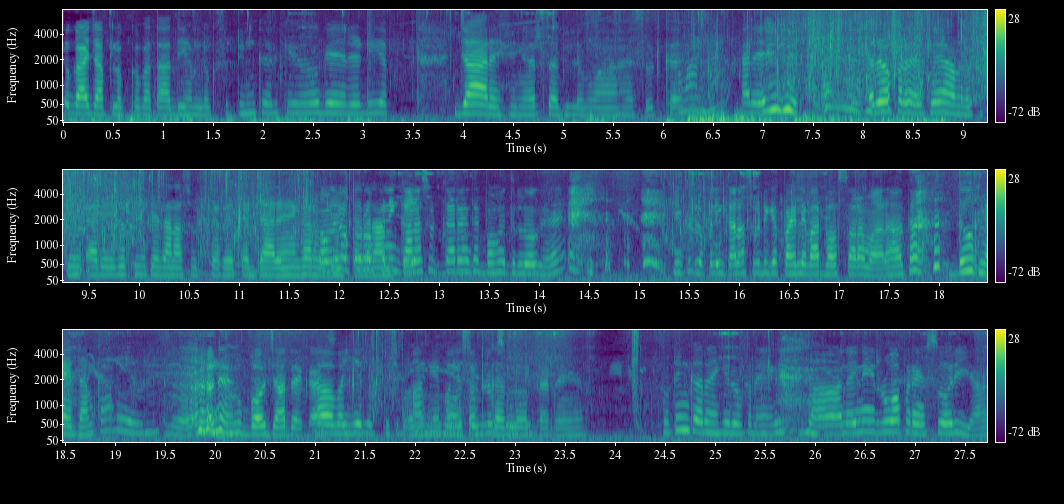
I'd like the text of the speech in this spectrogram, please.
तो गाइज़ आप लोग को बता दी हम लोग शूटिंग करके हो गए रेडी अब जा रहे हैं यार सभी लोग वहाँ है शूट कर अरे रोप रहे थे हम लोग शूटिंग अरे रोपनी का गाना शूट कर रहे थे अब जा रहे हैं घर हम लोग को अपनी गाना शूट कर रहे थे बहुत लोग हैं। क्योंकि रोपनी गाना शूट के पहले बार बहुत सारा मारा था। धूप में एकदम काले धूप बहुत ज़्यादा है हाँ भैया लोग कुछ बोले बोले शूट कर लो। कर रहे हैं। शूटिंग कर रहे हैं कि रोप रहे हैं? हाँ नहीं नहीं रोप रहे हैं सॉरी यार।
